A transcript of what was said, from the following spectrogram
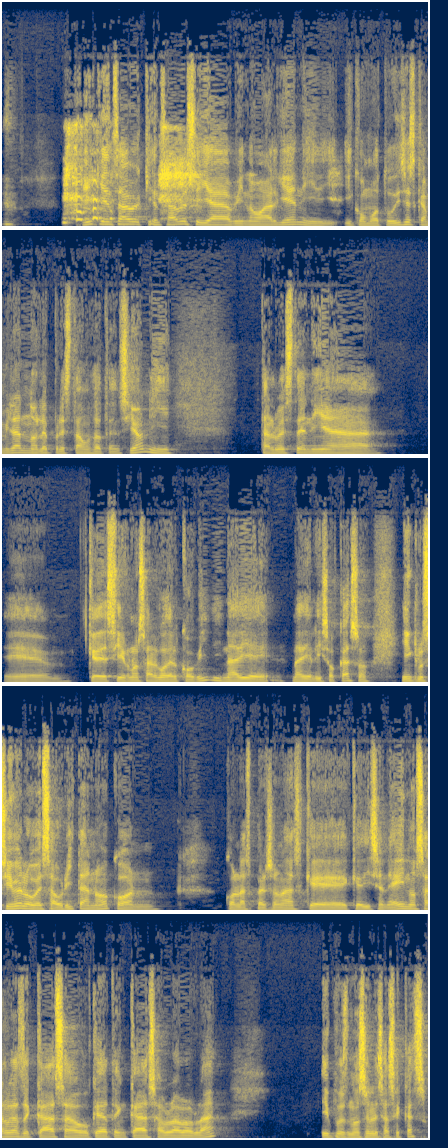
Sí, quién sabe, quién sabe si ya vino alguien y, y como tú dices, Camila, no le prestamos atención y tal vez tenía eh, que decirnos algo del COVID y nadie, nadie le hizo caso. Inclusive lo ves ahorita, ¿no? Con, con las personas que, que dicen, hey, no salgas de casa o quédate en casa, bla, bla, bla. Y pues no se les hace caso.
